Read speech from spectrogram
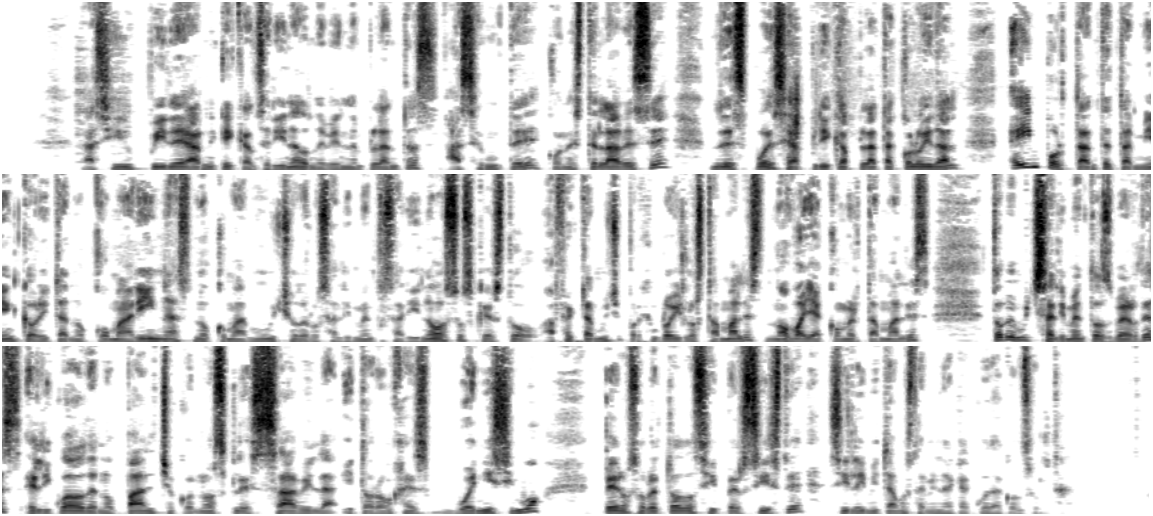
Así pide árnica y cancerina donde vienen plantas, hace un té con este lávese, después se aplica plata coloidal e importante también que ahorita no coma harinas, no coma mucho de los alimentos harinosos, que esto afecta mucho, por ejemplo, hoy los tamales, no vaya a comer tamales, tome muchos alimentos verdes, el licuado de nopal, choconoscle, sábila y toronja es buenísimo, pero sobre todo si persiste, si le invitamos también a que acuda a consulta.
